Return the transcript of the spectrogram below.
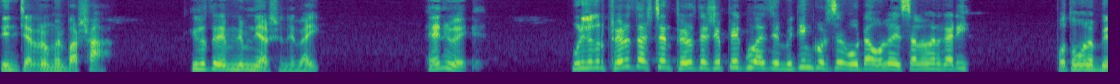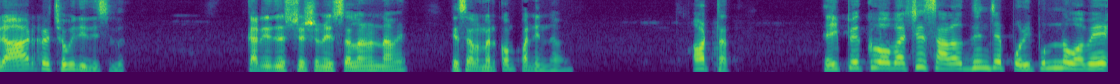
তিন চার রুমের বাসা, এগুলো তো এমনি এমনি আসেনি ভাই। এনিওয়ে উনি যখন ফেরত আসছেন, ফেরত এসে পেকুয়া যে মিটিং করছে, ওটা হলো ইসলামের গাড়ি। প্রথম হলো বিরাট করে ছবি দিয়ে দিছিল। গাড়ি রেজিস্ট্রেশন ইসলামের নামে, ইসলামের কোম্পানির নামে। অর্থাৎ, এই পেকুয়াবাসী সালাউদ্দিন যে পরিপূর্ণভাবে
